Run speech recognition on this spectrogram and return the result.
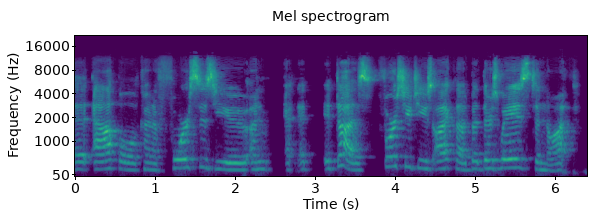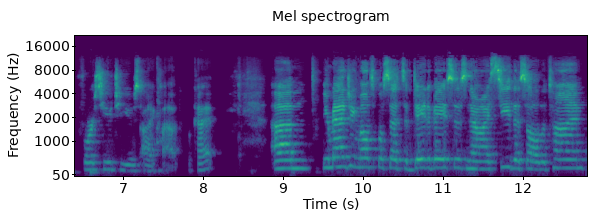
that Apple kind of forces you, and it, does force you to use iCloud, but there's ways to not force you to use iCloud, okay? Um, you're managing multiple sets of databases. Now I see this all the time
